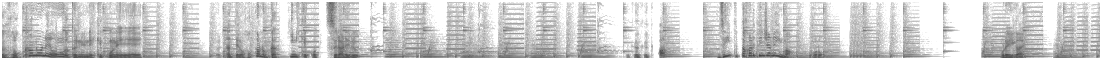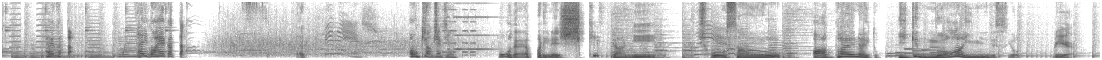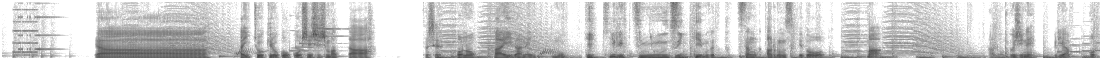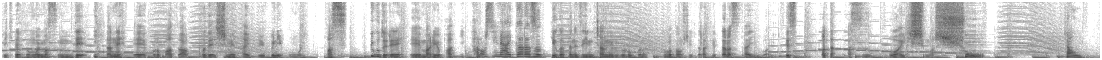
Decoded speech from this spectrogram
他のね、音楽にね、結構ね、なんていうの、他の楽器に結構釣られる。あ全員叩かれてんじゃね？今、ところ。俺以外。早かった最後早かった.オッケーオッケーオッケーそうだよ、やっぱりね、指揮者に賞賛を与えないといけないんですよ。リア。いやー、最長記録を更新してしまった。そして、この回がね、もう激烈にむずいゲームがたくさんあるんですけど、まあ、あの、無事ね、クリア持っていきたいと思いますんで、一旦ね、えーこのパートはここで締めたいというふうに思います。ということでね、えーマリオパーティー楽しいね、相変わらずっていう方ね、ぜひチャンネル登録のグッドボタンを押していただけたら幸いです。また明日お会いしましょう。チャオ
